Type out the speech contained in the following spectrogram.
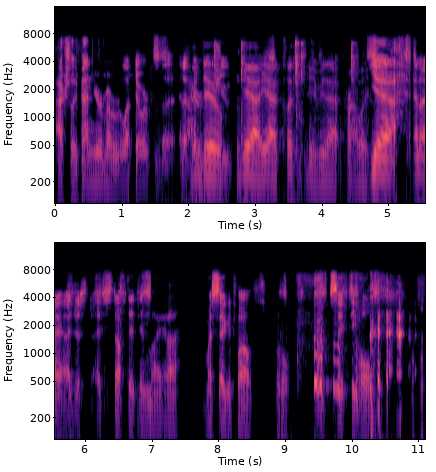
Actually, Ben, you remember leftover from the NFA I do. shoot? Yeah, yeah. Clint gave you that probably. Yeah, and I, I just I stuffed it in my uh my Saiga 12 little safety hole.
